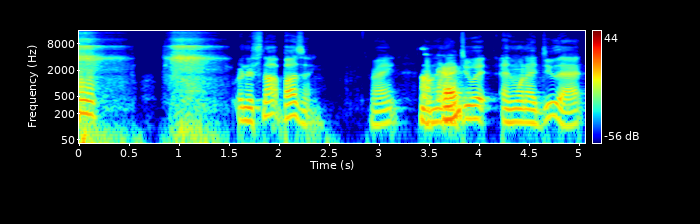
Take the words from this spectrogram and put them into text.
and it's not buzzing, right? Okay. And when I do it, and when I do that,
